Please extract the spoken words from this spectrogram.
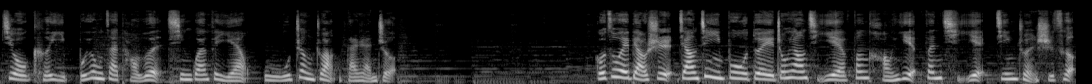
就可以不用再讨论新冠肺炎无症状感染者。国资委表示，将进一步对中央企业分行业、分企业精准施策，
